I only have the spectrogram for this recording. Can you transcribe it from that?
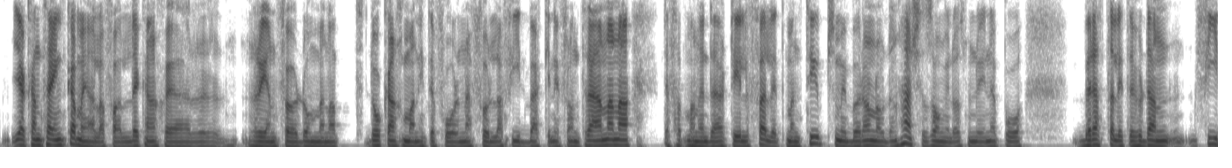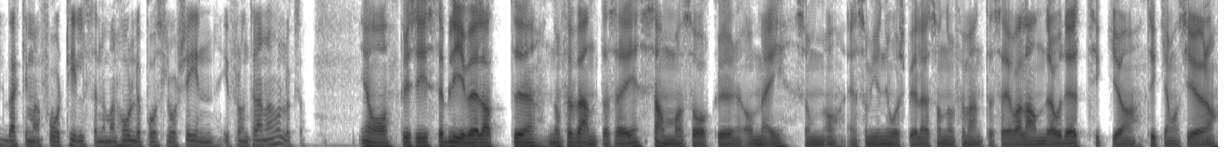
Jag kan tänka mig i alla fall, det kanske är ren fördom, men att då kanske man inte får den här fulla feedbacken ifrån tränarna, därför att man är där tillfälligt. Men typ som i början av den här säsongen då, som du är inne på, berätta lite hur den feedbacken man får till sig när man håller på att slå sig in ifrån tränarhåll också. Ja, precis. Det blir väl att eh, de förväntar sig samma saker av mig som, ja, eh, som juniorspelare som de förväntar sig av alla andra och det tycker jag, tycker jag man ska göra.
